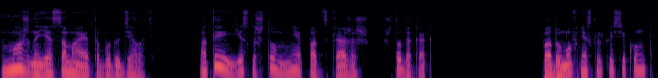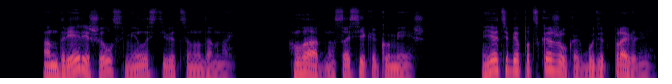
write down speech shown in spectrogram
«Можно я сама это буду делать? А ты, если что, мне подскажешь, что да как». Подумав несколько секунд, Андрей решил смилостивиться надо мной. «Ладно, соси как умеешь. Я тебе подскажу, как будет правильней».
